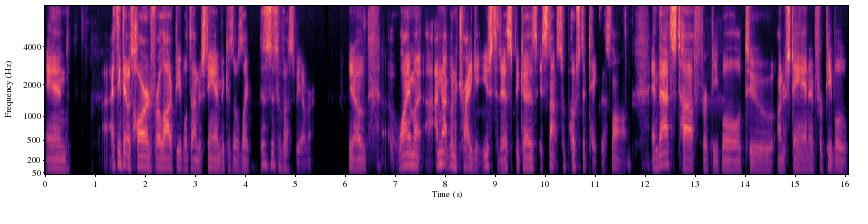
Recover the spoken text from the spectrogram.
And I think that was hard for a lot of people to understand because it was like, this is supposed to be over. You know, why am I? I'm not going to try to get used to this because it's not supposed to take this long. And that's tough for people to understand and for people,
